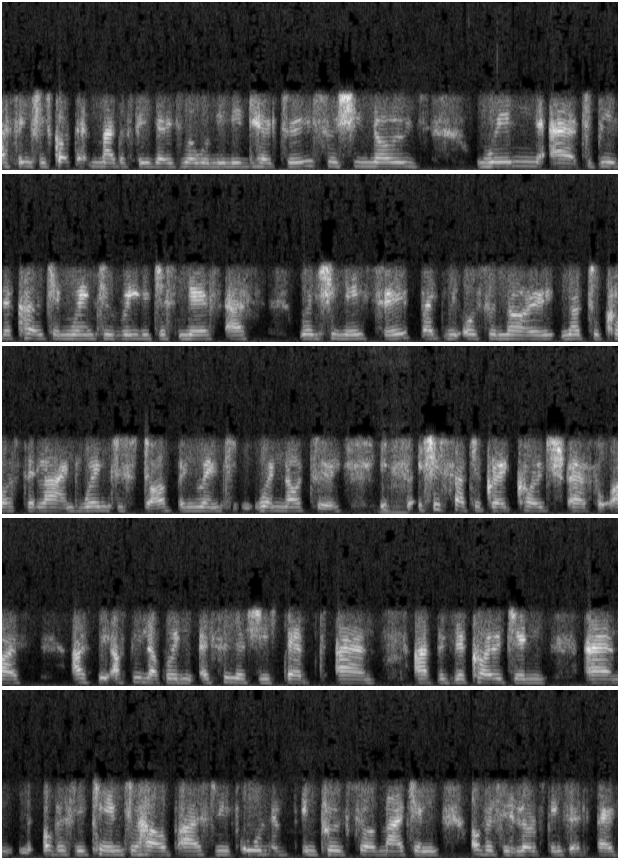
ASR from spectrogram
I think she's got that mother figure as well when we need her to. So she knows when uh, to be the coach and when to really just nurse us when she needs to, but we also know not to cross the line, when to stop and when to, when not to. It's she's such a great coach uh, for us. I feel, I feel like when as soon as she stepped um, up as a coach and um, obviously came to help us, we've all have improved so much, and obviously a lot of things have,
